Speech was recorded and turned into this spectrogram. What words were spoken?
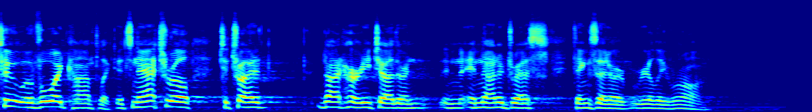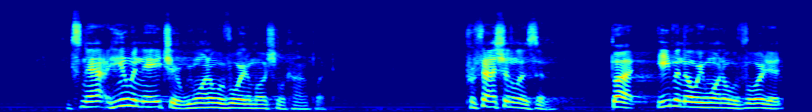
to avoid conflict. It's natural to try to not hurt each other and, and, and not address things that are really wrong. It's na- human nature. We want to avoid emotional conflict. Professionalism. But even though we want to avoid it,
